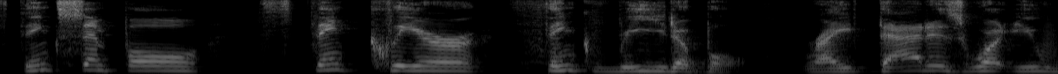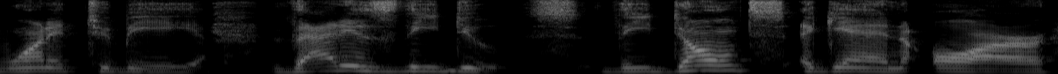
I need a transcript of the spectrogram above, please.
think simple, think clear, think readable right? That is what you want it to be. That is the do's. The don'ts, again, are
